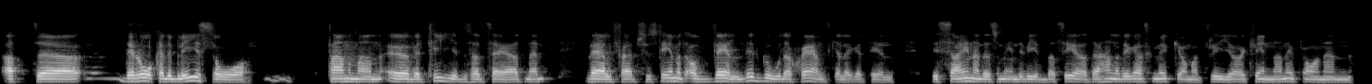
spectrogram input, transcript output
att det råkade bli så fann man över tid så att säga att när välfärdssystemet av väldigt goda skäl ska lägga till designade som individbaserat. Det handlade ganska mycket om att frigöra kvinnan ifrån en,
